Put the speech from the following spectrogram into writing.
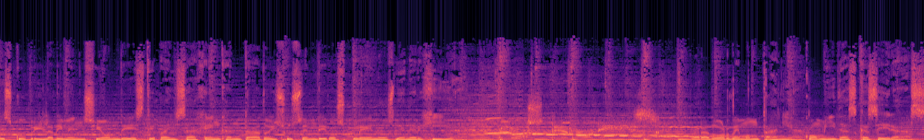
Descubrí la dimensión de este paisaje encantado y sus senderos plenos de energía. Los terrones. Parador de montaña, comidas caseras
